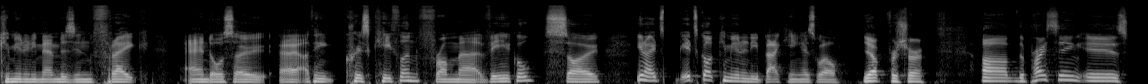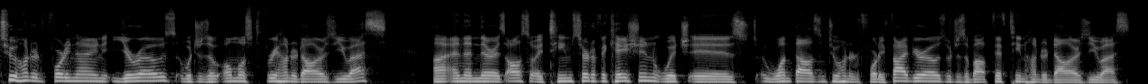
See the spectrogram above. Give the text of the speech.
community members in Freek and also uh, I think Chris Keithlin from uh, Vehikl. So you know it's it's got community backing as well. Yep, for sure. Um, the pricing is 249 euros, which is almost $300 US. Uh, and then there is also a team certification, which is 1,245 euros, which is about $1,500 US.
